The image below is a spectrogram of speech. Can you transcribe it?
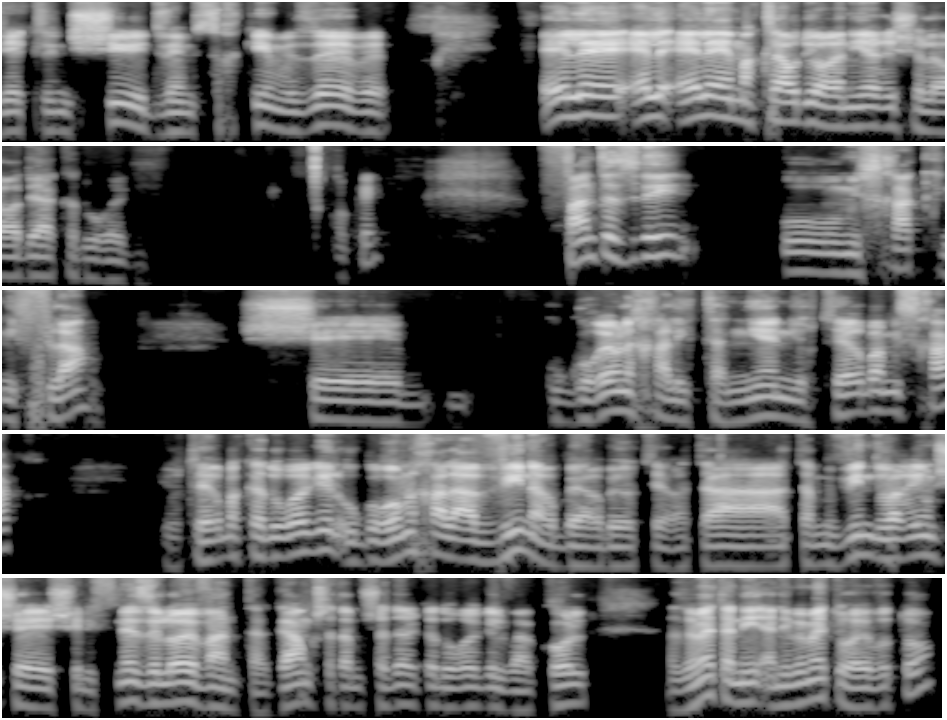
ויהיה קלין שיט, והם משחקים וזה, ו... אלה, אלה, אלה הם הקלאודיו הרניירי של אוהדי הכדורגל, אוקיי? פנטזי הוא משחק נפלא, שהוא גורם לך להתעניין יותר במשחק, יותר בכדורגל, הוא גורם לך להבין הרבה הרבה יותר, אתה, אתה מבין דברים ש, שלפני זה לא הבנת, גם כשאתה משדר כדורגל והכל, אז באמת, אני, אני באמת אוהב אותו,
